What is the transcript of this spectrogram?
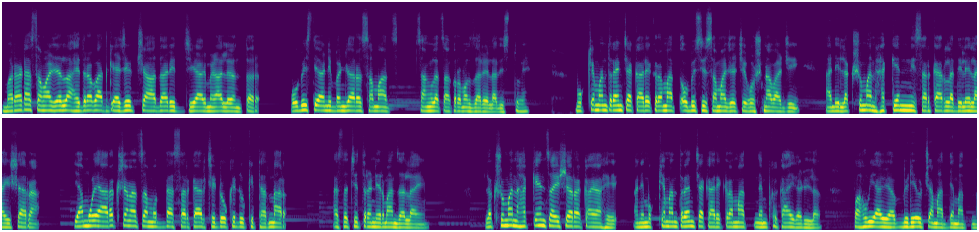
मराठा समाजाला हैदराबाद गॅजेटच्या आधारित जी आर मिळाल्यानंतर ओबीसी आणि बंजारा समाज चांगलाच आक्रमक झालेला दिसतोय. मुख्यमंत्र्यांच्या कार्यक्रमात ओबीसी समाजाची घोषणाबाजी आणि लक्ष्मण हक्केंनी सरकारला दिलेला इशारा यामुळे आरक्षणाचा मुद्दा सरकारची डोकेदुखी ठरणार असं चित्र निर्माण झालं आहे लक्ष्मण हक्केंचा इशारा काय आहे आणि मुख्यमंत्र्यांच्या कार्यक्रमात नेमकं काय घडलं? पाहूया या व्हिडिओच्या माध्यमातून.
